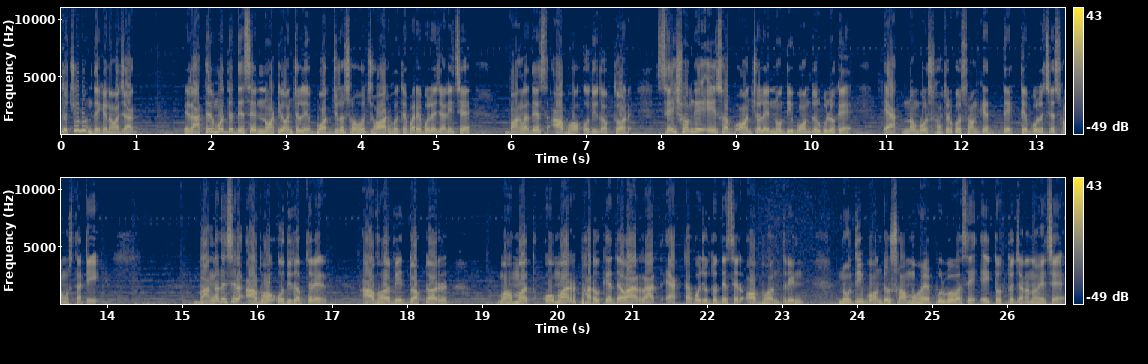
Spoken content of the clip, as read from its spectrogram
তো চলুন দেখে নেওয়া যাক। রাতের মধ্যে দেশের নটি অঞ্চলে বজ্রসহ ঝড় হতে পারে বলে জানিয়েছে বাংলাদেশ আবহাওয়া অধিদপ্তর। সেই সঙ্গে এইসব অঞ্চলে নদী বন্দরগুলোকে এক নম্বর সতর্ক সংকেত দেখতে বলেছে সংস্থাটি। বাংলাদেশের আবহাওয়া অধিদপ্তরের আবহাওয়াবিদ ডক্টর মোহাম্মদ ওমর ফারুকে দেওয়া রাত একটা পর্যন্ত দেশের অভ্যন্তরীণ নদী বন্দর সমূহের পূর্বাভাসে এই তথ্য জানানো হয়েছে।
